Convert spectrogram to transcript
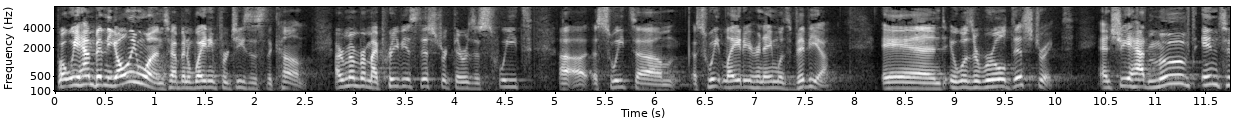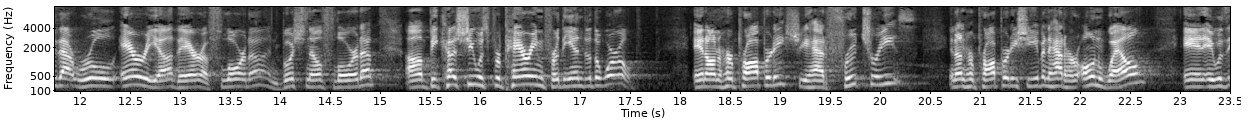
But we haven't been the only ones who have been waiting for Jesus to come. I remember in my previous district, there was a sweet, uh, a, sweet, um, a sweet lady. Her name was Vivia. And it was a rural district. And she had moved into that rural area there of Florida, in Bushnell, Florida, um, because she was preparing for the end of the world. And on her property, she had fruit trees. And on her property, she even had her own well. And it was,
